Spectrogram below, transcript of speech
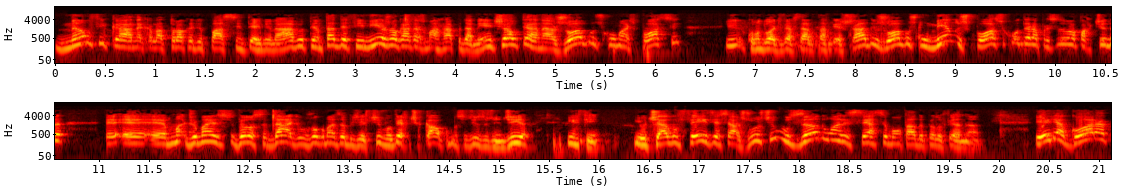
não ficar naquela troca de passes interminável, tentar definir as jogadas mais rapidamente, alternar jogos com mais posse, e, quando o adversário está fechado, e jogos com menos posse, quando era preciso uma partida é, é, é de mais velocidade, um jogo mais objetivo, vertical, como se diz hoje em dia, enfim. E o Thiago fez esse ajuste usando um alicerce montado pelo Fernando. Ele agora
